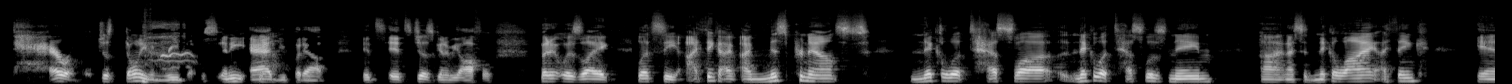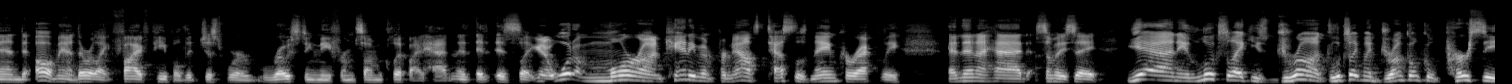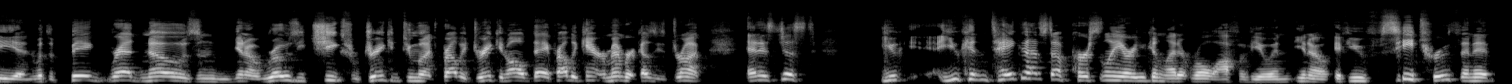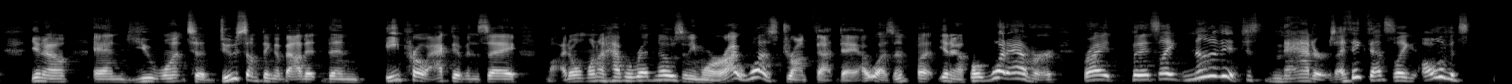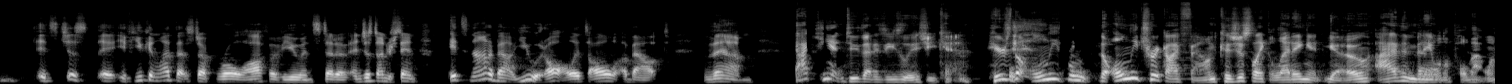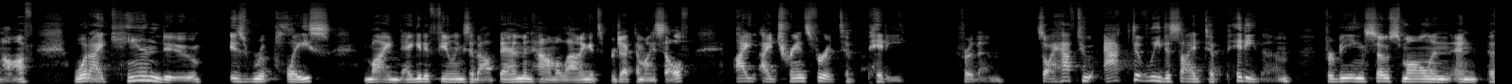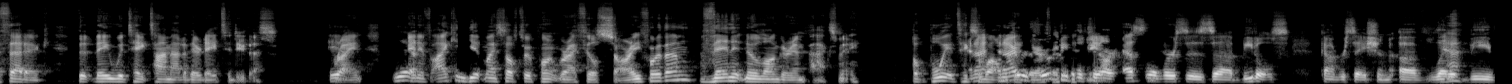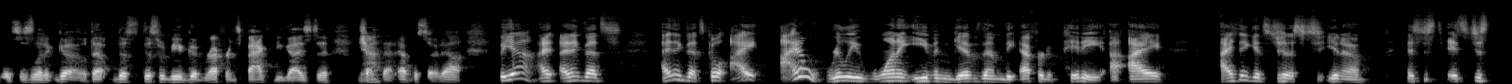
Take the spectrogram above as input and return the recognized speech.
terrible. Just don't even read those. Any ad yeah. you put out, it's it's just going to be awful. But it was like, let's see. I think I, I mispronounced Nikola Tesla, Nikola Tesla's name, uh, and I said Nikolai, I think. And oh man, there were like five people that just were roasting me from some clip I'd had, and it, it, it's like you know what a moron can't even pronounce Tesla's name correctly. And then I had somebody say, "Yeah, and he looks like he's drunk. Looks like my drunk uncle Percy, and with a big red nose and you know rosy cheeks from drinking too much. Probably drinking all day. Probably can't remember it because he's drunk." And it's just you you can take that stuff personally or you can let it roll off of you and you know if you see truth in it you know and you want to do something about it then be proactive and say i don't want to have a red nose anymore or i was drunk that day i wasn't but you know or whatever right? But it's like none of it just matters. I think that's like all of it's it's just eh, if you can let that stuff roll off of you instead of and just understand it's not about you at all it's all about them. I can't do that as easily as you can. Here's the only thing, the only trick I've found, because just like letting it go, I haven't been able to pull that one off. What I can do is replace my negative feelings about them and how I'm allowing it to project on myself, I, I transfer it to pity for them. So I have to actively decide to pity them for being so small and, and pathetic that they would take time out of their day to do this. Yeah. Right. Yeah. And if I can get myself to a point where I feel sorry for them, then it no longer impacts me. But boy, it takes and a while. I, and I refer people to our Elsa versus uh, Beatles conversation of let yeah. it be versus let it go. That this this would be a good reference back to you guys to check yeah. that episode out. But yeah, I, I think that's I think that's cool. I I don't really want to even give them the effort of pity. I, I I think it's just you know it's just it's just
